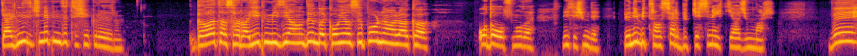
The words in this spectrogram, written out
Geldiğiniz için hepinize teşekkür ederim. Galatasaray hepimizi anladığımda Konya Spor ne alaka? O da olsun o da. Neyse şimdi benim bir transfer bütçesine ihtiyacım var. Ve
